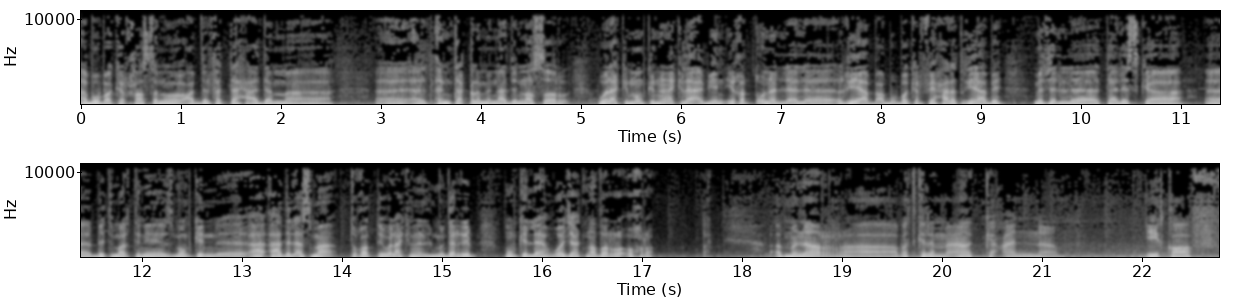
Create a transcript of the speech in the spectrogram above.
أبو بكر خاصة انه عبد الفتاح آدم آه، آه، انتقل من نادي النصر. ولكن ممكن هناك لاعبين يغطون غياب أبو بكر في حالة غيابه مثل آه، تاليسكا بيت مارتينيز. ممكن هذه الأسماء تغطي ولكن المدرب ممكن له وجهة نظر أخرى. منار بتكلم معاك عن إيقاف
